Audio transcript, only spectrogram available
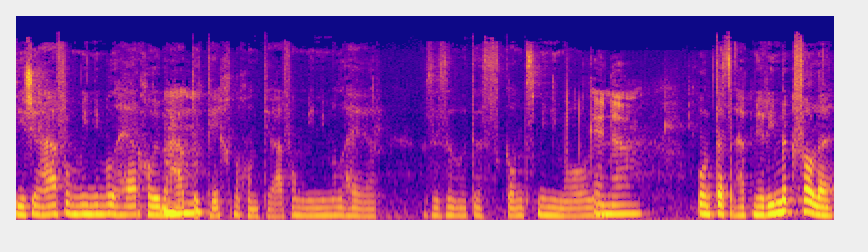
die ist ja auch vom Minimal her gekommen. Überhaupt mhm. der Techno kommt ja auch vom Minimal her. Also so das ganz Minimale. Genau. Und das hat mir immer gefallen.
